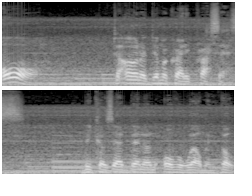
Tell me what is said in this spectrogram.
or to honor democratic process because there had been an overwhelming vote.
